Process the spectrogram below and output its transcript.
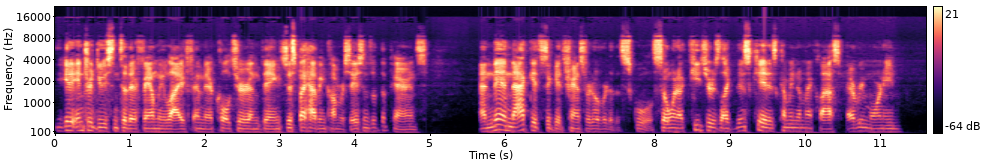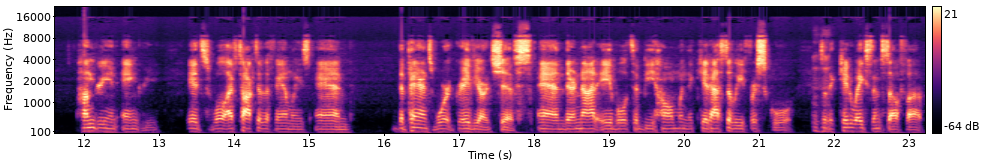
you get introduced into their family life and their culture and things just by having conversations with the parents. And then that gets to get transferred over to the school. So when a teacher is like this kid is coming to my class every morning hungry and angry. It's well i've talked to the families and the parents work graveyard shifts and they're not able to be home when the kid has to leave for school. Mm-hmm. So the kid wakes himself up.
